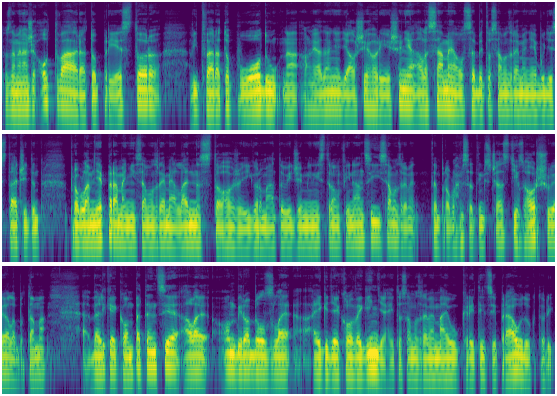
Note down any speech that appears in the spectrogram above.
To znamená, že otvára to priestor, vytvára to pôdu na hľadanie ďalšieho riešenia, ale samé o sebe to samozrejme nebude stačiť. Ten problém nepramení samozrejme len z toho, že Igor Matovič je ministrom financí. Samozrejme, ten problém sa tým z časti zhoršuje, lebo tam má veľké kompetencie, ale on by robil zle aj kdekoľvek inde. Hej, to samozrejme majú kritici pravdu, ktorí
